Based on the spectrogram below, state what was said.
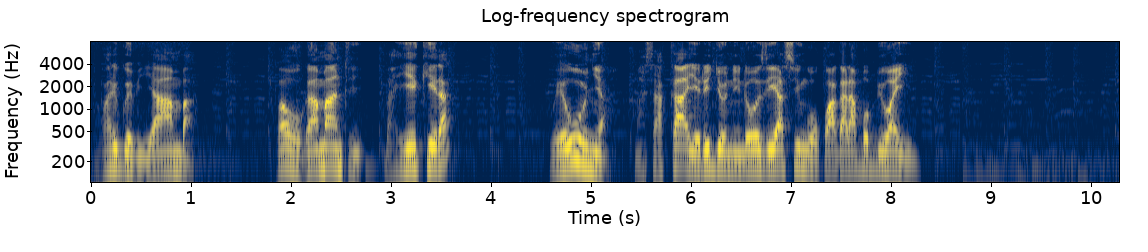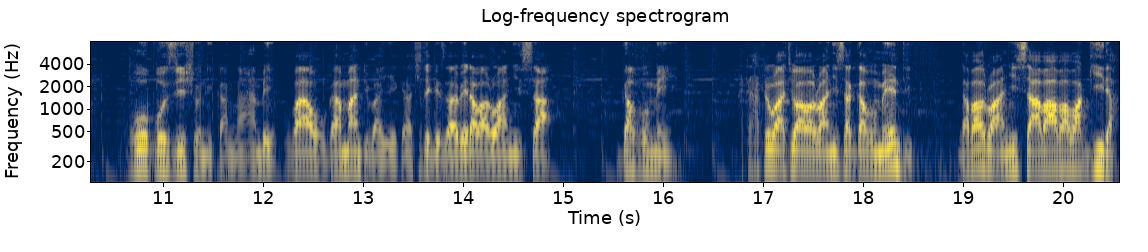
tewali gwe biyamba oba ogamba nti bayeekera wewuunya masaka ye region ndowooza eyasinga okwagala bobi wine. Oba opposition kaŋŋambe kuba ogamba nti bayeekera kitegeeza babeera balwanyisa gavumenti. Kati ate lwaki baba balwanyisa gavumenti? Nga balwanyisa ababawagira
